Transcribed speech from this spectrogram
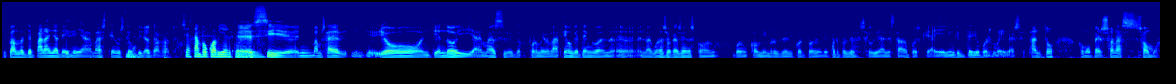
y cuando te paran ya te dicen, y además tiene usted un piloto roto. O sea, está un poco abierto. Eh, el- sí, vamos a ver, yo, yo entiendo y además eh, por mi relación que tengo en, en- en algunas ocasiones con, con- con miembros del cuerpo de cuerpos de seguridad del Estado, pues que ahí hay un criterio pues muy diverso, tanto como personas somos,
